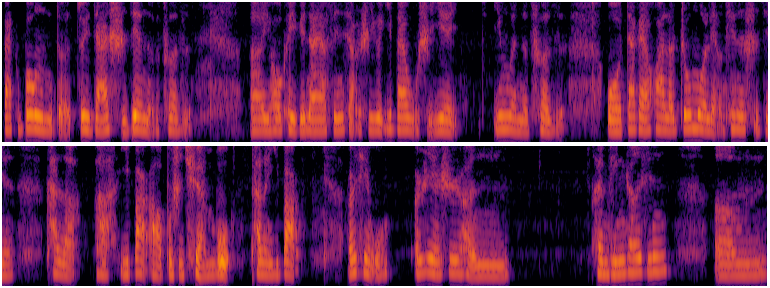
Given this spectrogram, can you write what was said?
Backbone 的最佳实践的册子，呃，以后可以跟大家分享，是一个一百五十页英文的册子，我大概花了周末两天的时间看了。啊，一半儿啊，不是全部看了一半儿，而且我，而且是很，很平常心，嗯，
